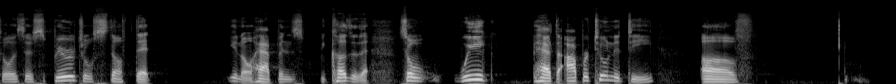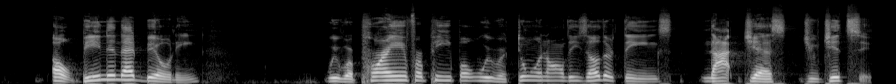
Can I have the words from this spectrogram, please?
So it's a spiritual stuff that you know happens because of that. So we had the opportunity of oh being in that building. We were praying for people. We were doing all these other things, not just jujitsu.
